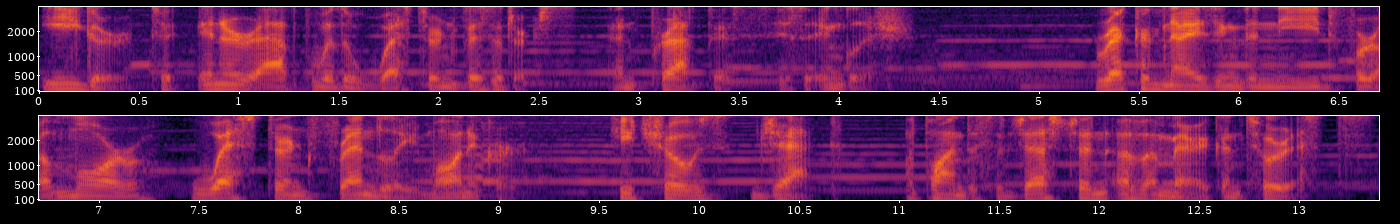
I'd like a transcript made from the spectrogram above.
eager to interact with the Western visitors and practice his English. Recognizing the need for a more Western friendly moniker, he chose Jack upon the suggestion of American tourists.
